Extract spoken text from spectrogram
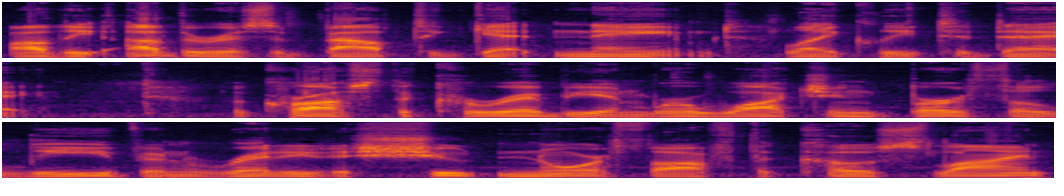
while the other is about to get named, likely today. Across the Caribbean, we're watching Bertha leave and ready to shoot north off the coastline,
